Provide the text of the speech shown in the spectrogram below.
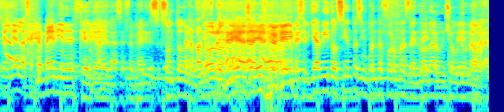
Que el día de las efemérides. Que el día de las efemérides son todos los días. todos los días ahí. Es decir, ya habido 150 formas de no dar un show de una hora.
